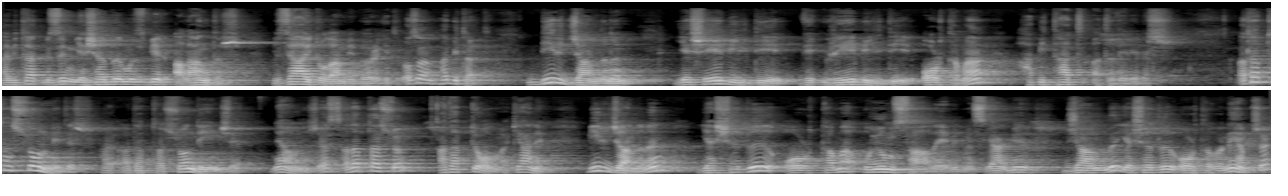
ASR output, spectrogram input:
Habitat bizim yaşadığımız bir alandır. Bize ait olan bir bölgedir. O zaman habitat bir canlının yaşayabildiği ve üreyebildiği ortama habitat adı verilir. Adaptasyon nedir? Adaptasyon deyince ne anlayacağız? Adaptasyon, adapte olmak. Yani bir canlının yaşadığı ortama uyum sağlayabilmesi. Yani bir canlı yaşadığı ortama ne yapacak?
